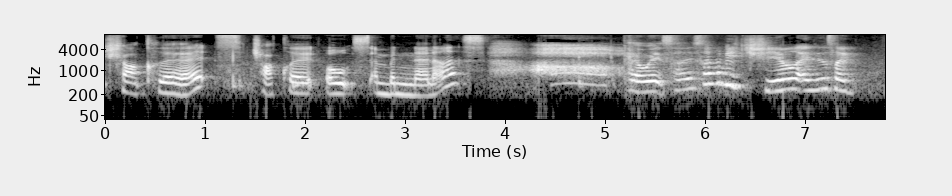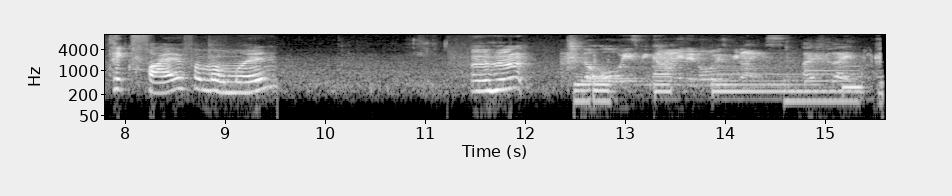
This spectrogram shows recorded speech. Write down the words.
chocolates, chocolate, oats, and bananas. okay, wait, so I just want to be chill and just like take five for a moment. Mm-hmm. They'll always be kind and always be nice. I feel like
